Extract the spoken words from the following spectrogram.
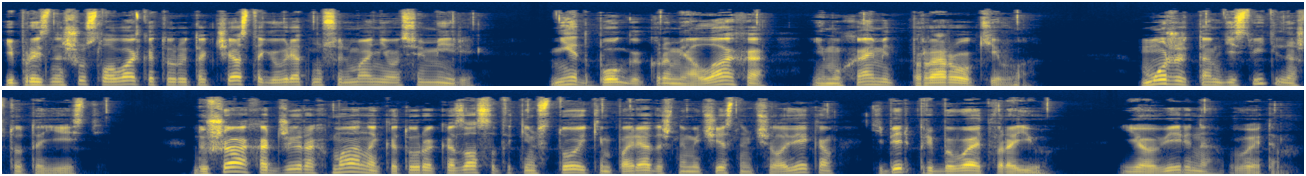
и произношу слова, которые так часто говорят мусульмане во всем мире. Нет Бога, кроме Аллаха, и Мухаммед – пророк его. Может, там действительно что-то есть? Душа Хаджи Рахмана, который оказался таким стойким, порядочным и честным человеком, теперь пребывает в раю. Я уверена в этом.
